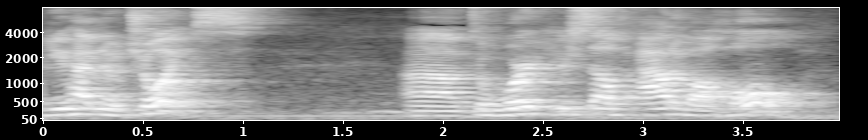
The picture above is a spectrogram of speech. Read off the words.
you have no choice uh, to work yourself out of a hole.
